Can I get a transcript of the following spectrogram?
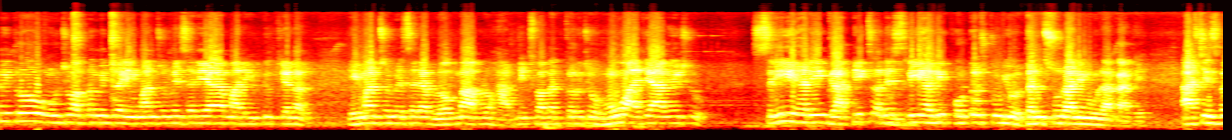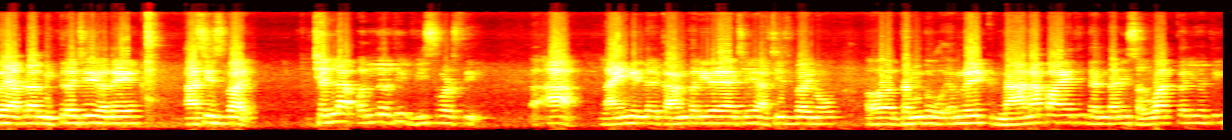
મિત્રો, હું છું આપણો મિત્ર હિમાંશુ મેસરિયા, મારી યુટ્યુબ ચેનલ હિમાંશુ મેસરિયા બ્લોગમાં આપણું હાર્દિક સ્વાગત કરું છું. હું આજે આવ્યો છું શ્રી હરિ ગ્રાફિક્સ અને શ્રી હરિ ફોટો સ્ટુડિયો ધનસુરાની મુલાકાતે. આશીષભાઈ આપણા મિત્ર છે અને આશીષભાઈ છેલ્લા પંદરથી વીસ વર્ષથી આ લાઈનની અંદર કામ કરી રહ્યા છે. આશીષભાઈનો ધંધો, એમણે એક નાના પાયેથી ધંધાની શરૂઆત કરી હતી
